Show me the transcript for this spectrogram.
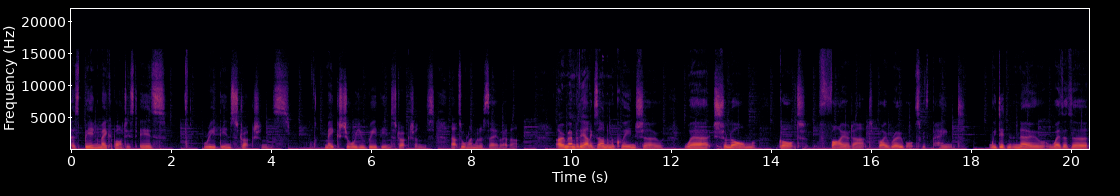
as being a makeup artist is read the instructions. Make sure you read the instructions. That's all I'm going to say about that. I remember the Alexander McQueen show where Shalom got fired at by robots with paint. We didn't know whether the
